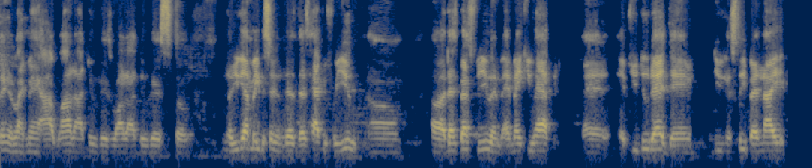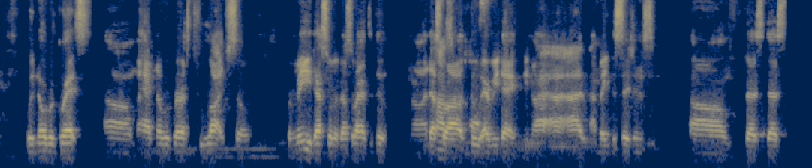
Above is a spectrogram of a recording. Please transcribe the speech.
thinking like, man, I, why did I do this? Why did I do this? So, you know, you gotta make decisions that, that's happy for you, um, uh, that's best for you, and, and, make you happy. And if you do that, then you can sleep at night with no regrets. Um, have no regrets through life. So, for me, that's what that's what I have to do. Uh, that's awesome. what I do every day. You know, I, I, I make decisions um, that's that's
